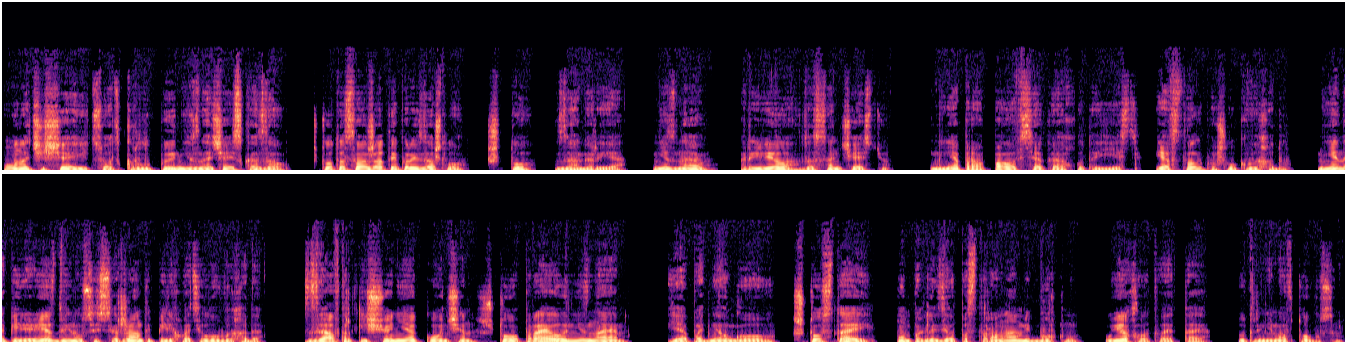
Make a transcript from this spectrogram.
Он, очищая яйцо от скорлупы, невзначай сказал. «Что-то с вожатой произошло». «Что?» — замер я. «Не знаю. Ревела за санчастью. У меня пропала всякая охота есть. Я встал и пошел к выходу. Мне на перерез двинулся сержант и перехватил у выхода. Завтрак еще не окончен. Что, правила не знаем? Я поднял голову. «Что с Таей?» Он поглядел по сторонам и буркнул. «Уехала твоя Тая с утренним автобусом».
